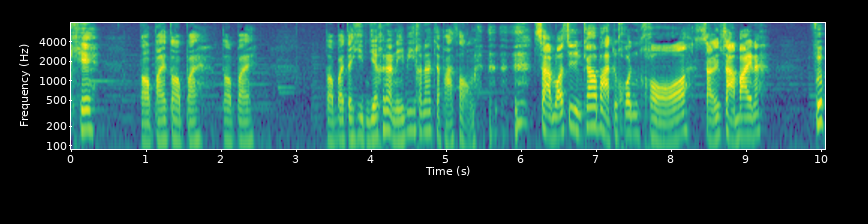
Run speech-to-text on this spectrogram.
เค ต่อไปต่อไป ต่อไป ต่อไปแต่หินเยอะขนาดนี้พี่เขาน่าจะพาสองสามร้อยสี่สิบเก้าบาททุกคนขอสามสิบสามใบนะ ฟึบ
